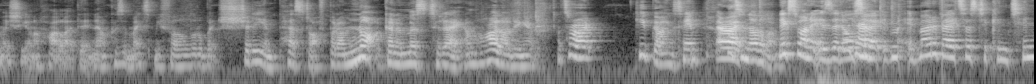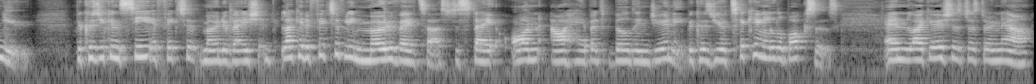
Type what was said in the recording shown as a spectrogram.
I'm actually going to highlight that now because it makes me feel a little bit shitty and pissed off, but I'm not going to miss today. I'm highlighting it. That's all right. Keep going, Sam. All right. What's another one? Next one is it also it, it motivates us to continue because you can see effective motivation like it effectively motivates us to stay on our habit building journey because you're ticking little boxes and like Ursula's just doing now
